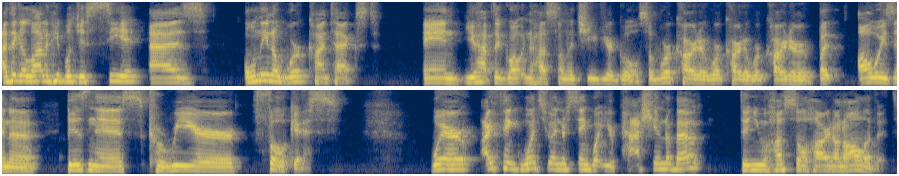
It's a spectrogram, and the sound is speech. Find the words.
I think a lot of people just see it as only in a work context and you have to go out and hustle and achieve your goal. So work harder, work harder, work harder, but always in a business, career focus. Where I think once you understand what you're passionate about, then you hustle hard on all of it.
